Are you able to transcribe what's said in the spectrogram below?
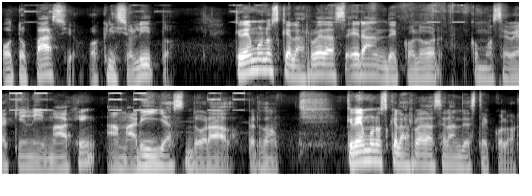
o topacio, o crisolito? Quedémonos que las ruedas eran de color, como se ve aquí en la imagen, amarillas, dorado, perdón. Quedémonos que las ruedas eran de este color.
